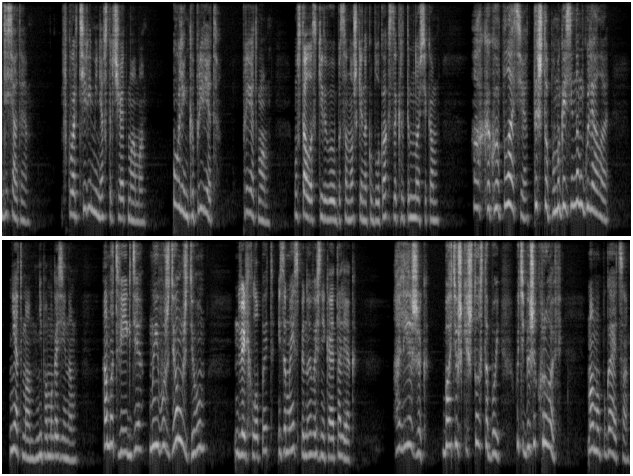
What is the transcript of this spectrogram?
десятая. В квартире меня встречает мама. «Оленька, привет!» «Привет, мам!» Устало скидываю босоножки на каблуках с закрытым носиком. «Ах, какое платье! Ты что, по магазинам гуляла?» «Нет, мам, не по магазинам». «А Матвей где? Мы его ждем, ждем!» Дверь хлопает, и за моей спиной возникает Олег. «Олежек! Батюшки, что с тобой? У тебя же кровь!» Мама пугается.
